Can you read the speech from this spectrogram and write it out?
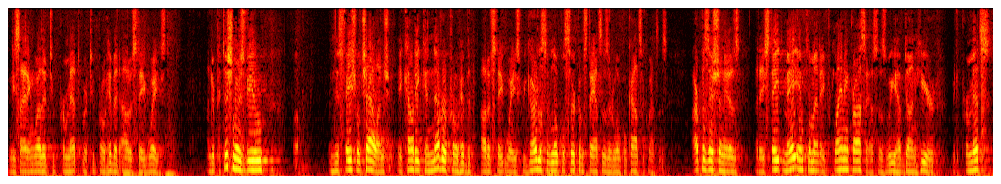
in deciding whether to permit or to prohibit out of state waste. Under petitioner's view, in this facial challenge, a county can never prohibit out of state waste regardless of local circumstances or local consequences. Our position is that a state may implement a planning process, as we have done here, which permits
